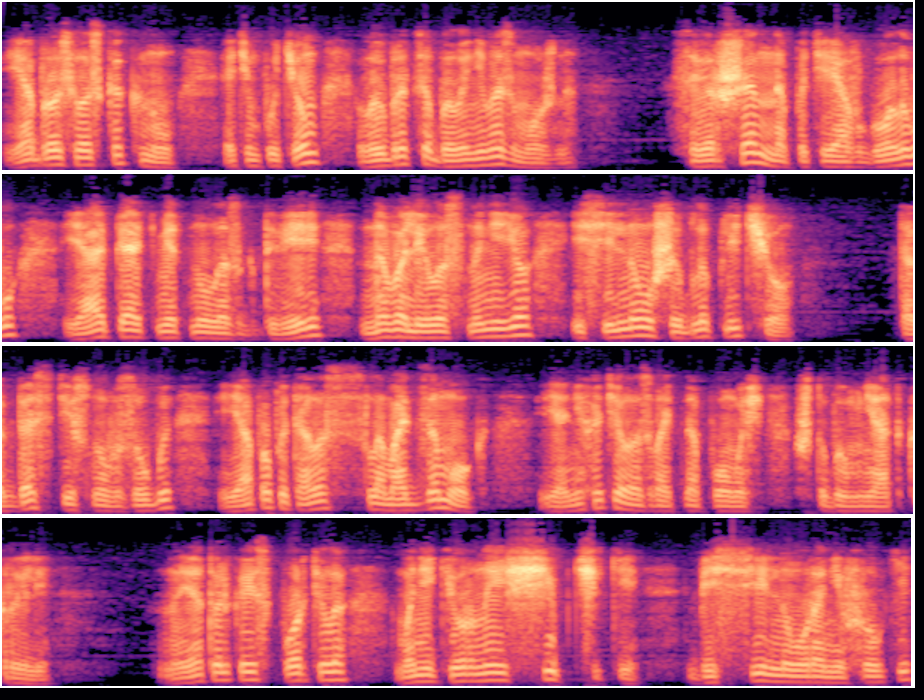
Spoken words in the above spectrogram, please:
Я бросилась к окну. Этим путем выбраться было невозможно. Совершенно потеряв голову, я опять метнулась к двери, навалилась на нее и сильно ушибла плечо. Тогда, стиснув зубы, я попыталась сломать замок. Я не хотела звать на помощь, чтобы мне открыли. Но я только испортила маникюрные щипчики — Бессильно уронив руки,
